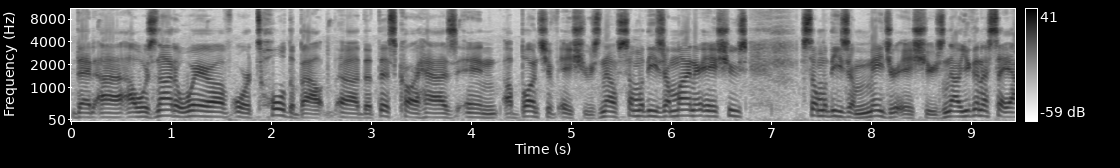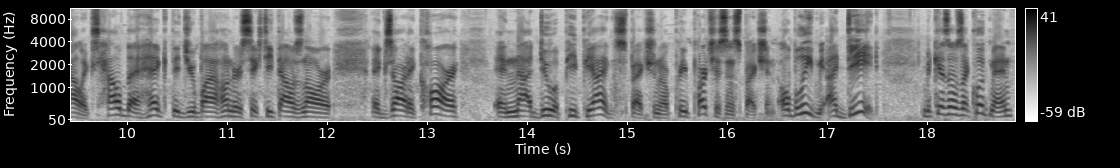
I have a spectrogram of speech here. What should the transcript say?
that uh, I was not aware of or told about uh, that this car has in a bunch of issues. Now, some of these are minor issues, some of these are major issues. Now, you're gonna say, Alex, how the heck did you buy a $160,000 exotic car and not do a PPI inspection or pre-purchase inspection? Oh, believe me, I did. Because I was like, look, man,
